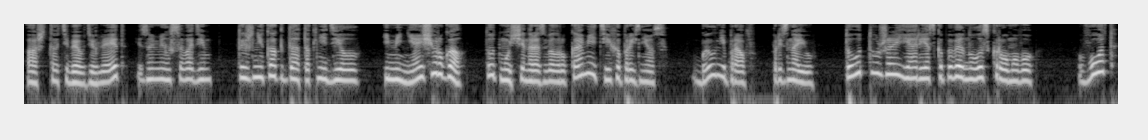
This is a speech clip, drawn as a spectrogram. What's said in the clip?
А что тебя удивляет? Изумился Вадим. Ты же никогда так не делал. И меня еще ругал. Тут мужчина развел руками и тихо произнес. Был неправ, признаю. Тут уже я резко повернулась к Ромову. Вот,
